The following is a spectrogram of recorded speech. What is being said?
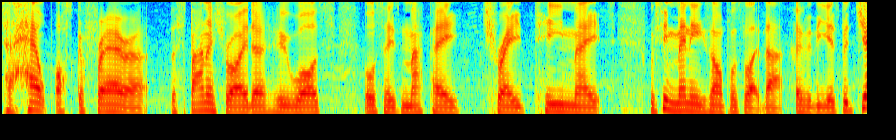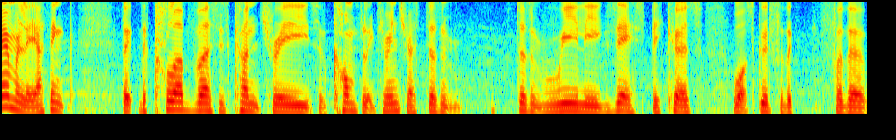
to help Oscar Freire, the Spanish rider, who was also his Mapei trade teammate. We've seen many examples like that over the years, but generally, I think the, the club versus country sort of conflict or interest doesn't doesn't really exist because what's good for the for the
